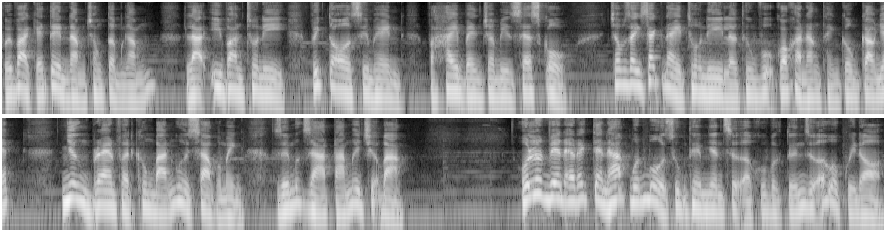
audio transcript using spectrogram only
với vài cái tên nằm trong tầm ngắm là Ivan Tony, Victor Osimhen và hay Benjamin Sesko. Trong danh sách này, Tony là thương vụ có khả năng thành công cao nhất, nhưng Brentford không bán ngôi sao của mình dưới mức giá 80 triệu bảng. Huấn luyện viên Erik ten Hag muốn bổ sung thêm nhân sự ở khu vực tuyến giữa của Quỷ Đỏ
